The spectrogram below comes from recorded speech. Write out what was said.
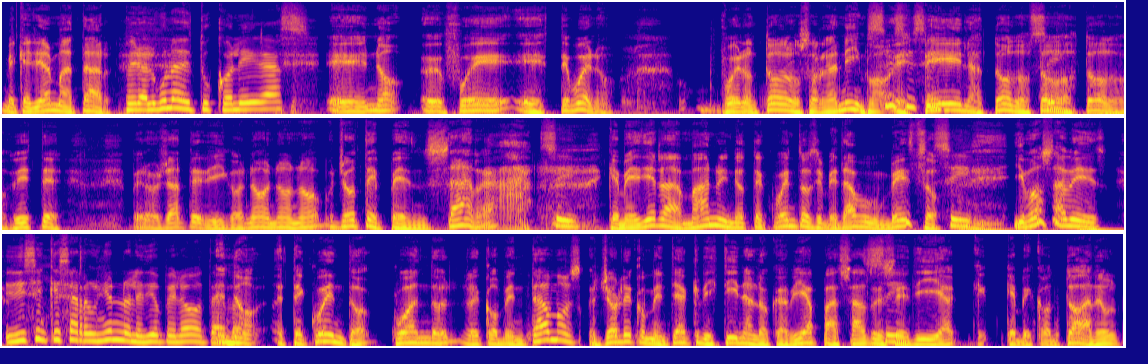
me querían matar. Pero alguna de tus colegas. Eh, no, eh, fue, este, bueno, fueron todos los organismos, Sí, sí, sí. Estela, todos, todos, todos, ¿viste? Pero ya te digo, no, no, no, yo te pensara Sí. que me diera la mano y no te cuento si me daba un beso. Sí. Y vos sabés, Y dicen que esa reunión no le dio pelota. no, te cuento, cuando le comentamos, yo le comenté a Cristina lo que había pasado ese día, que, que me contaron,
